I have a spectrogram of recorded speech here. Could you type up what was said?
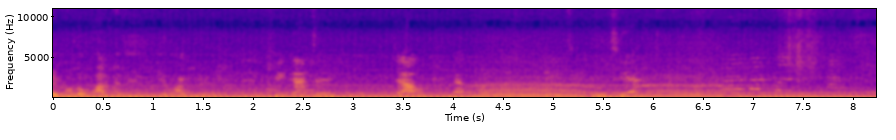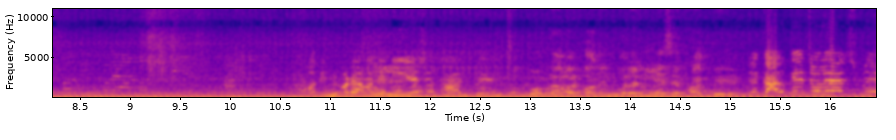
এই প্রথম ফার্মে দিয়ে গিয়ে থাকবে ঠিক আছে যাও দেখো গুছিয়ে কদিন করে আমাকে নিয়ে এসে থাকবে তোমরা আবার কদিন করে নিয়ে এসে থাকবে যে কালকে চলে আসবে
